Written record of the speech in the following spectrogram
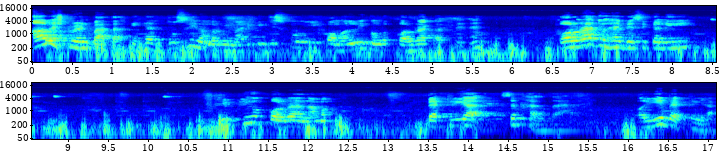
अब स्टूडेंट बात आती है दूसरी नंबर बीमारी की, जिसको ये कॉमनली हम लोग कॉलरा कहते हैं। कॉलरा जो है बेसिकली विब्रियो कॉलरा नामक बैक्टीरिया से फैलता है। और ये बैक्टीरिया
